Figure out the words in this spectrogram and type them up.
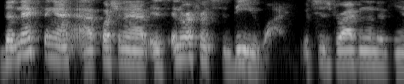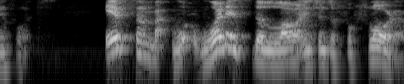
The next thing I, a question I have is in reference to DUI, which is driving under the influence. If somebody, wh- what is the law in terms of for Florida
